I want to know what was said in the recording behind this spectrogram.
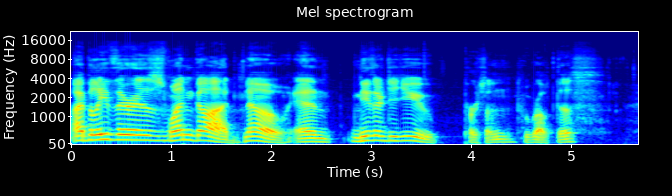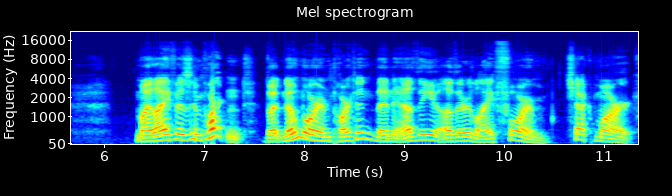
I believe there is one God. No, and neither do you, person who wrote this. My life is important, but no more important than any other life form. Check mark.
